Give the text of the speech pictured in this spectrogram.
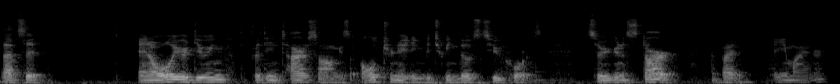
That's it. And all you're doing for the entire song is alternating between those two chords. So you're going to start by A minor.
